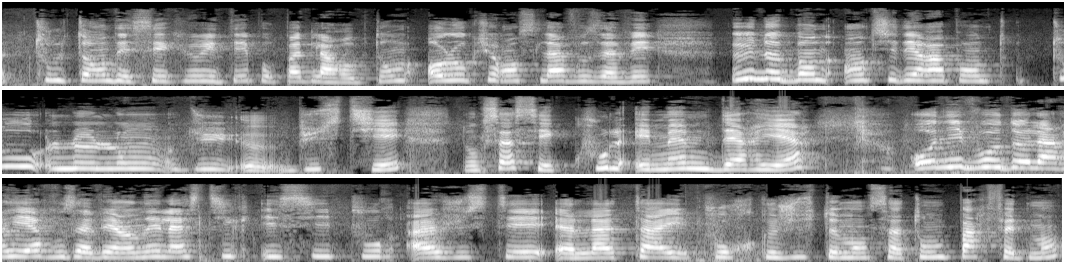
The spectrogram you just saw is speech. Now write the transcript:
tout le temps des sécurités pour pas que la robe tombe. En l'occurrence, là, vous avez une bande antidérapante tout le long du euh, bustier. Donc ça c'est cool et même derrière. Au niveau de l'arrière vous avez un élastique ici pour ajuster la taille pour que justement ça tombe parfaitement.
